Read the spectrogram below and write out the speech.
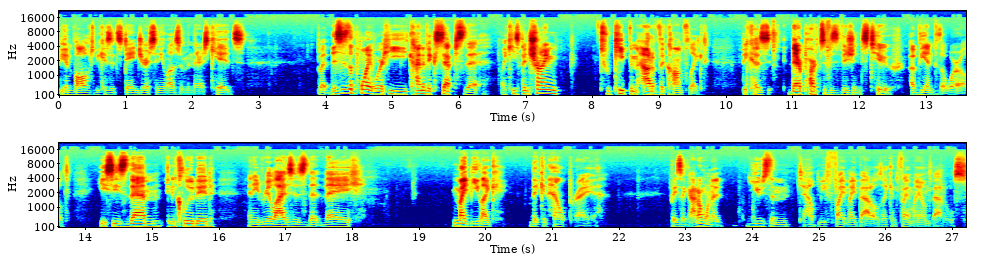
be involved because it's dangerous and he loves them and they're his kids. But this is the point where he kind of accepts that like he's been trying to keep them out of the conflict because they're parts of his visions too of the end of the world. He sees them included and he realizes that they might be like they can help, right? But he's like I don't want to use them to help me fight my battles. I can fight my own battles.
